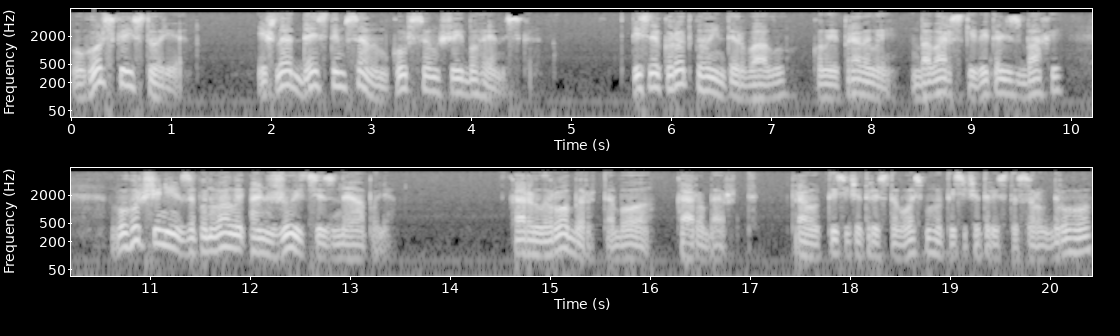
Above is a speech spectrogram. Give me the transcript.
Угорська історія йшла десь тим самим курсом, що й богемська. Після короткого інтервалу, коли правили баварські Вітальсбахи, в Угорщині запанували анжуйці з Неаполя. Карл Роберт або Кароберт, право 1308-1342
